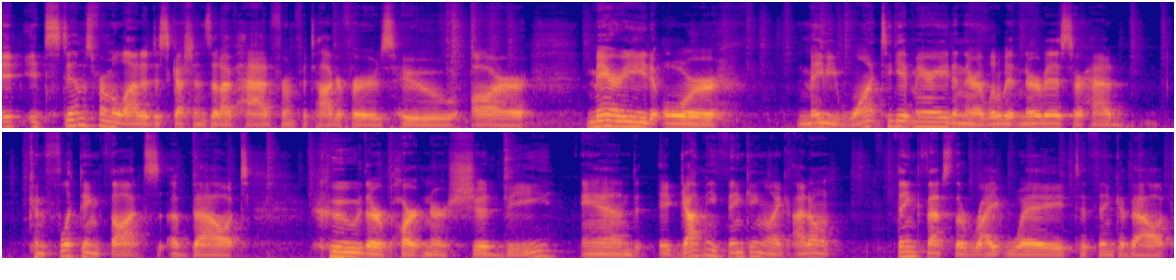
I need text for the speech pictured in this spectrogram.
it it stems from a lot of discussions that I've had from photographers who are married or maybe want to get married and they're a little bit nervous or had conflicting thoughts about who their partner should be. And it got me thinking like I don't think that's the right way to think about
